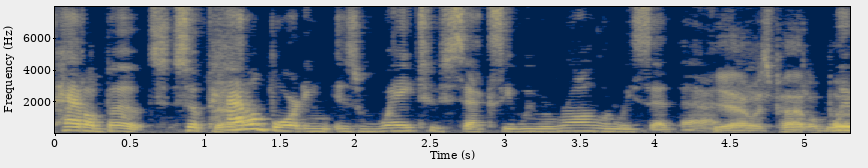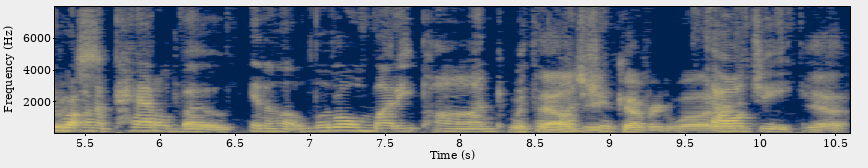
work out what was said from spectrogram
Paddle boats. So paddle boarding is way too sexy. We were wrong when we said that. Yeah, it was paddle boats. We were on a paddle boat in a little muddy pond with, with algae covered water. Algae. Yeah.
